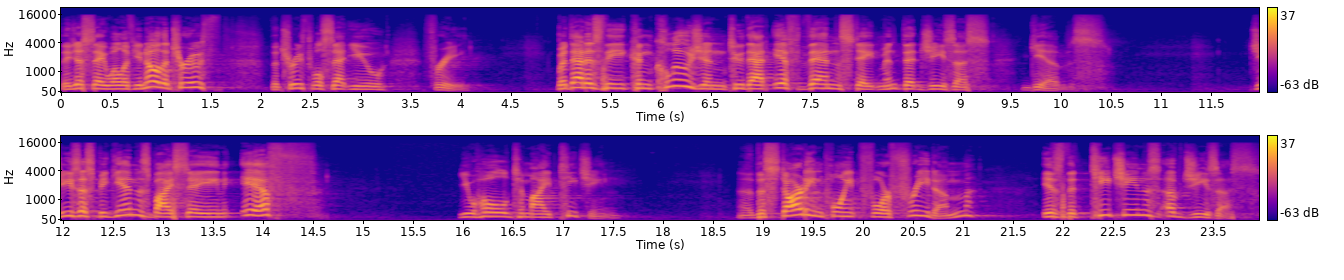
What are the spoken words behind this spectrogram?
They just say, well, if you know the truth, the truth will set you free. But that is the conclusion to that if then statement that Jesus gives. Jesus begins by saying, If you hold to my teaching. Uh, the starting point for freedom is the teachings of Jesus.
